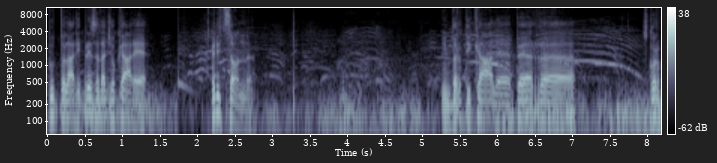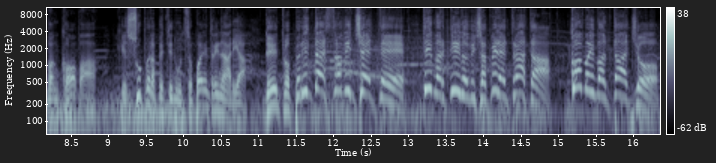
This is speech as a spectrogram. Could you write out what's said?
tutta la ripresa da giocare. Rizzon in verticale per eh, Scorbancova che supera Pettenuzzo, poi entra in aria, dentro per il destro vincente di Martinovic appena entrata, come in vantaggio.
